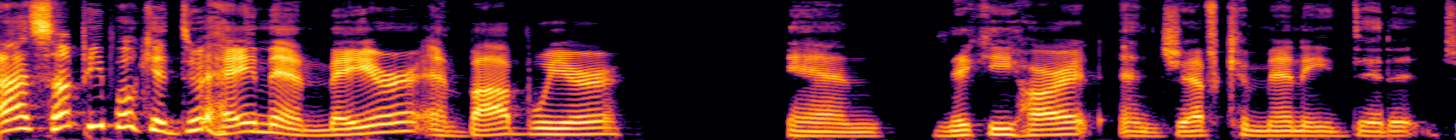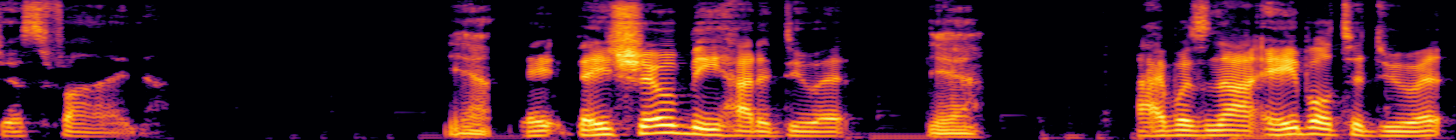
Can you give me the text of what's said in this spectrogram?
Uh, some people could do it. Hey man, Mayer and Bob Weir and Mickey Hart and Jeff Chimenti did it just fine. Yeah, They they showed me how to do it. yeah. I was not able to do it,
